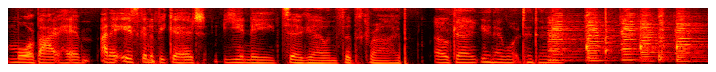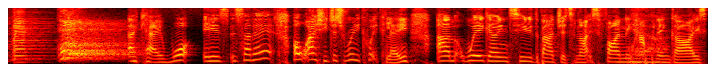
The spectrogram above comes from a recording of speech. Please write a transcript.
more about him, and it is going to be good, you need to go and subscribe. Okay, You know what to do. Okay, what is is that it? Oh, actually, just really quickly, um, we're going to the Badger tonight. It's finally happening, guys.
